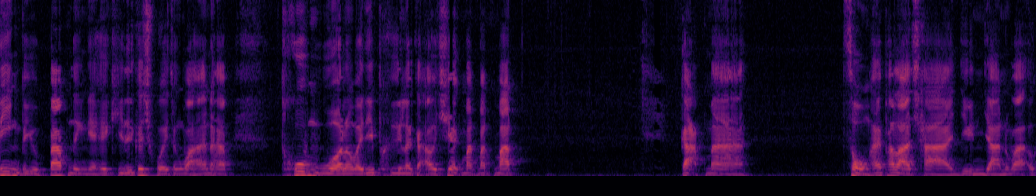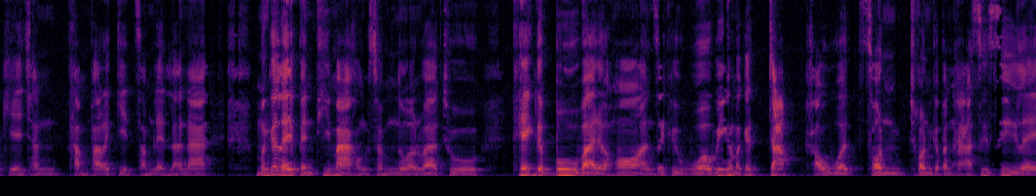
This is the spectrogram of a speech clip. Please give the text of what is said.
นิ่งไปอยู่แป๊บหนึ่งเนี่ยเฮอร์คิวลิสก็ช่วยจังหวะนะครับ ทุ่มวัวลงไปที่พื้นแล้วก็เอาเชือกมัดมัดมัดกลับมาส่งให้พระราชายืนยันว่า โอเค ฉันทำภารกิจสำเร็จแล้วนะ มันก็เลยเป็นที่มาของสำนวนว่า to take the bull by the horns ก็คือวัววิ่งเข้ามาก็จับเขาวัวชนชนกับปัญหาซื่อๆเลย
